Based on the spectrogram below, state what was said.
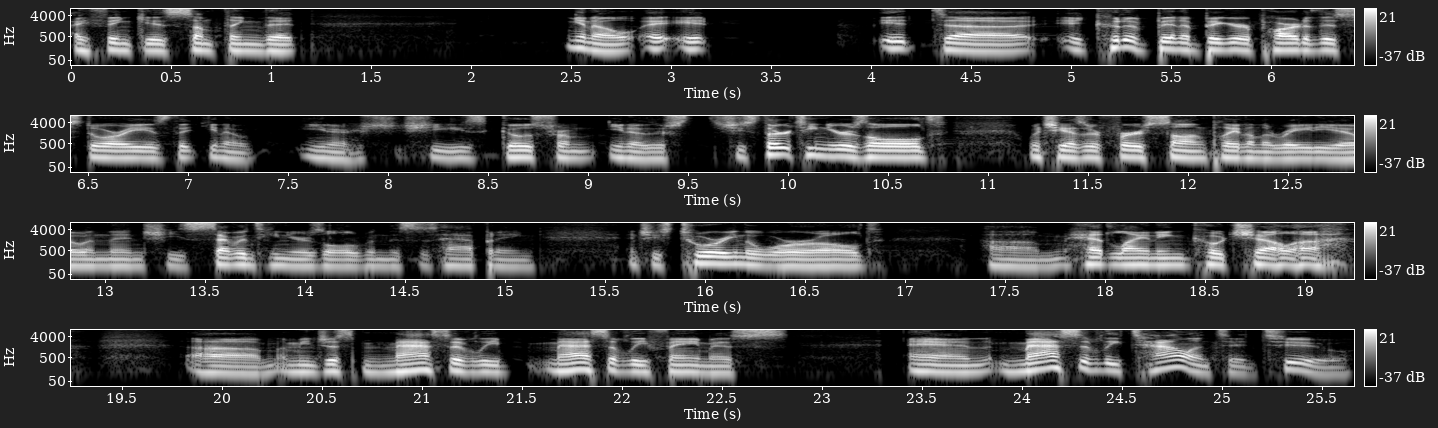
i think is something that you know it it uh it could have been a bigger part of this story is that you know you know sh- she's goes from you know she's 13 years old when she has her first song played on the radio and then she's 17 years old when this is happening and she's touring the world um headlining coachella um i mean just massively massively famous and massively talented too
